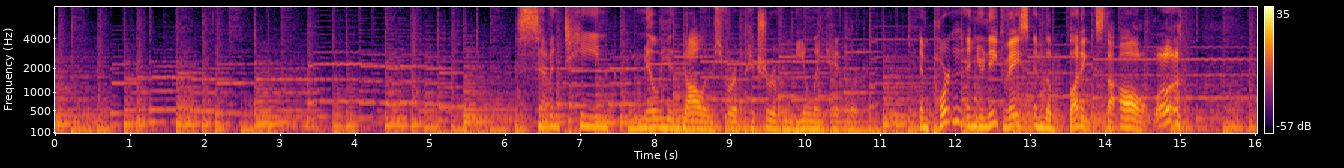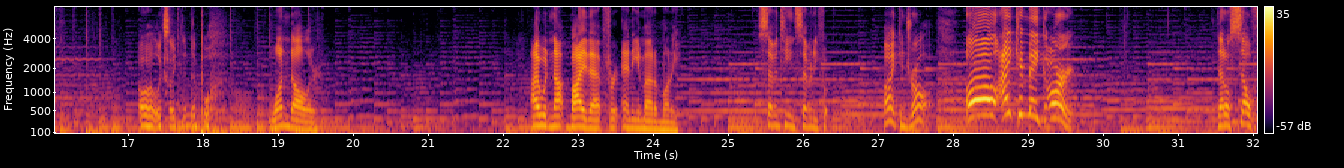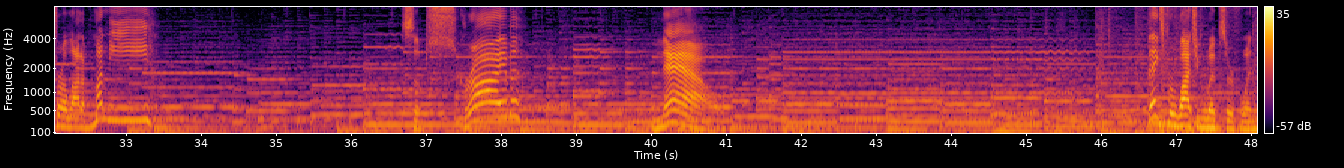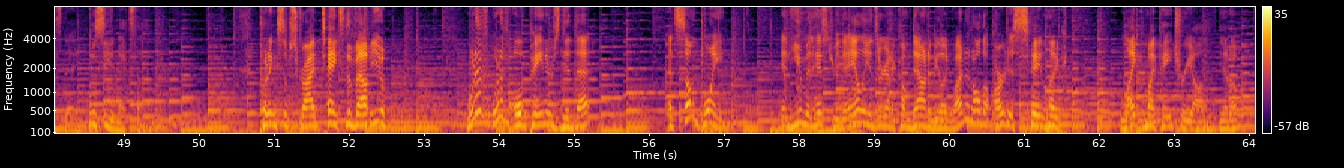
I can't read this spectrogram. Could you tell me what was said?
$17 million for a picture of kneeling Hitler. Important and unique vase in the budding style. Oh, oh, it looks like the nipple. One dollar. I would not buy that for any amount of money. 1774. Oh, I can draw. Oh, I can make art. That'll sell for a lot of money. Subscribe now. Thanks for watching Web Surf Wednesday. We'll see you next time. Putting subscribe tanks the value. What if what if old painters did that? At some point in human history, the aliens are gonna come down and be like, why did all the artists say like like my Patreon, you know?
